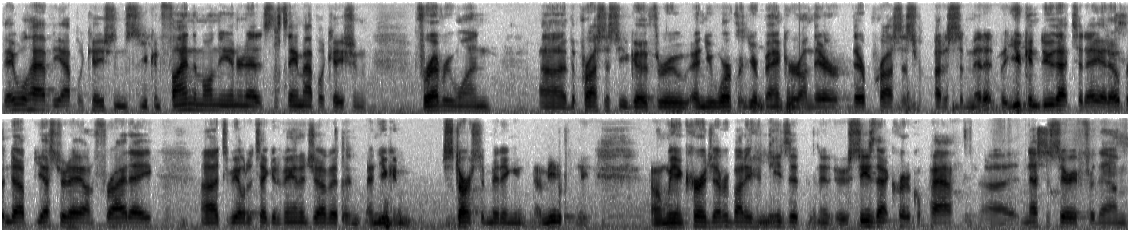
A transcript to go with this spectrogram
they will have the applications. You can find them on the internet. It's the same application for everyone uh, the process you go through and you work with your banker on their their process for how to submit it. But you can do that today. It opened up yesterday on Friday uh, to be able to take advantage of it, and, and you can start submitting immediately. Um, we encourage everybody who needs it, who sees that critical path uh, necessary for them,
